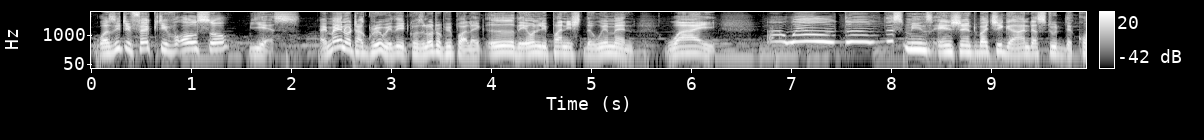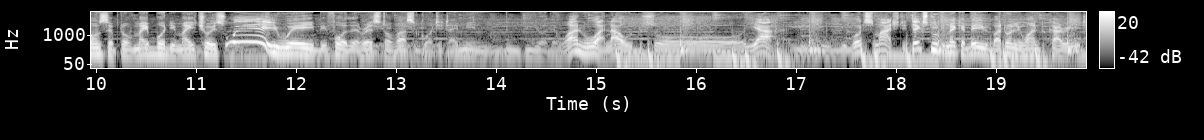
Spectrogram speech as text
Was it effective also? Yes. I may not agree with it because a lot of people are like, oh, they only punished the women. Why? Uh, well, the, this means ancient Bachiga understood the concept of my body, my choice way, way before the rest of us got it. I mean, you're the one who allowed, so yeah, you, you, you got smashed. It takes two to make a baby, but only one to carry it.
